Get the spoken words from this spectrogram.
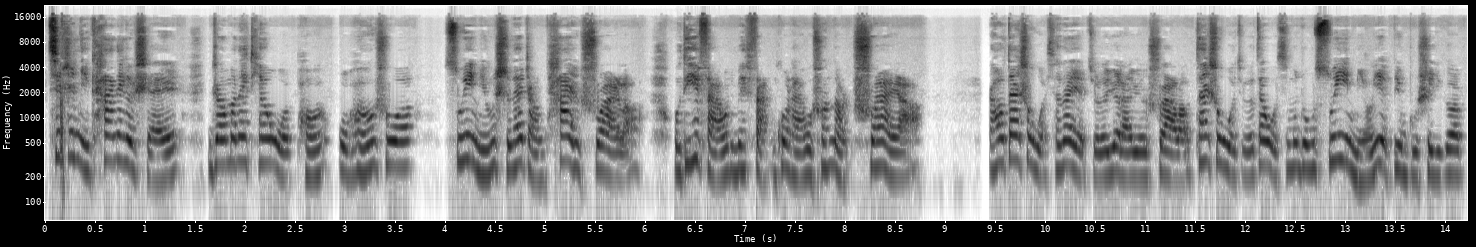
其实你看那个谁，你知道吗？那天我朋我朋友说苏翊鸣实在长得太帅了，我第一反应我就没反应过来，我说哪儿帅呀？然后，但是我现在也觉得越来越帅了。但是我觉得在我心目中，苏一鸣也并不是一个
